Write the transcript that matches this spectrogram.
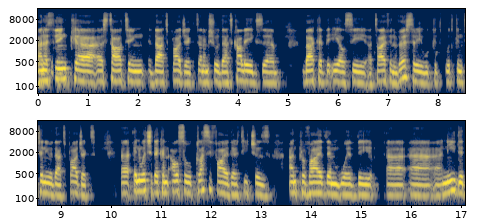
And I think uh, uh, starting that project, and I'm sure that colleagues uh, back at the ELC at Taif University would, would continue that project uh, in which they can also classify their teachers and provide them with the uh, uh, needed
